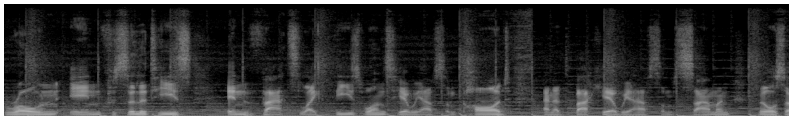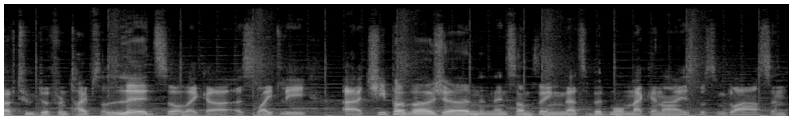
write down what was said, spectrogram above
grown in facilities in vats like these ones. Here we have some cod, and at the back here we have some salmon. We also have two different types of lids, so like a, a slightly uh, cheaper version, and then something that's a bit more mechanized with some glass, and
